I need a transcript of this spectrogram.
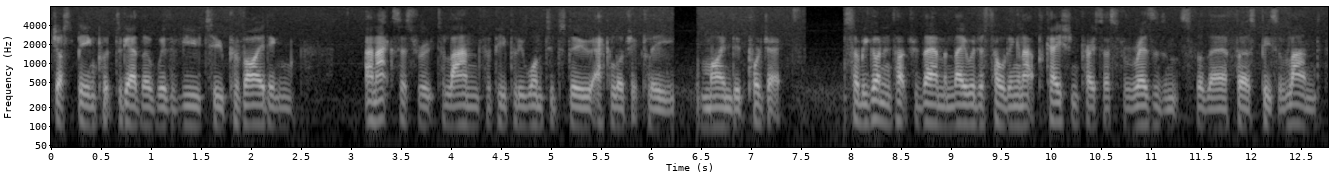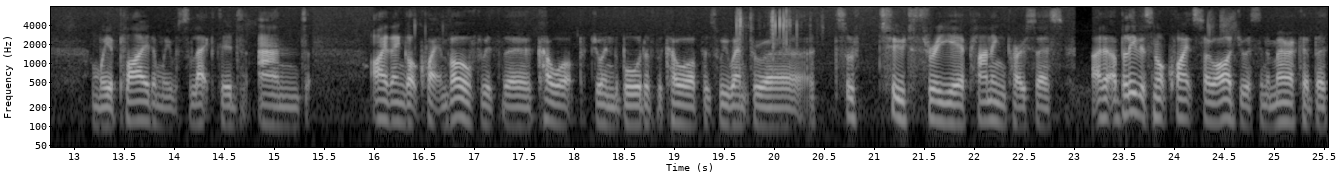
just being put together with a view to providing an access route to land for people who wanted to do ecologically minded projects. So we got in touch with them, and they were just holding an application process for residents for their first piece of land. And we applied and we were selected, and I then got quite involved with the co op, joined the board of the co op as we went through a, a sort of two to three year planning process. I, I, believe it's not quite so arduous in America, but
